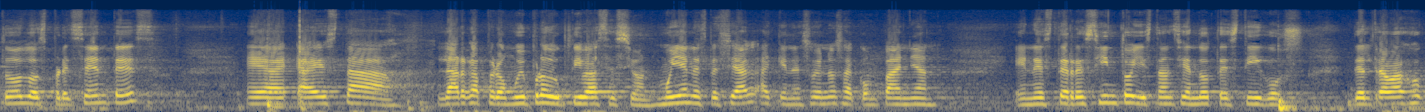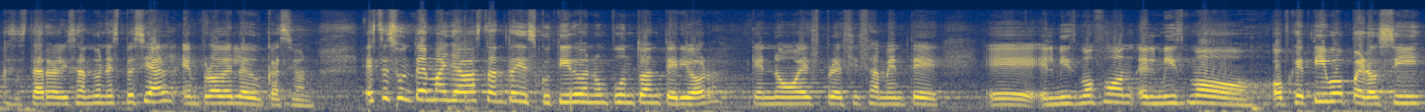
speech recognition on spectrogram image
todos los presentes eh, a, esta larga pero muy productiva sesión, muy en especial a quienes hoy nos acompañan en este recinto y están siendo testigos del trabajo que se está realizando, en especial en pro de la educación. Este es un tema ya bastante discutido en un punto anterior, que no es precisamente eh, el, mismo el mismo objetivo, pero sí,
